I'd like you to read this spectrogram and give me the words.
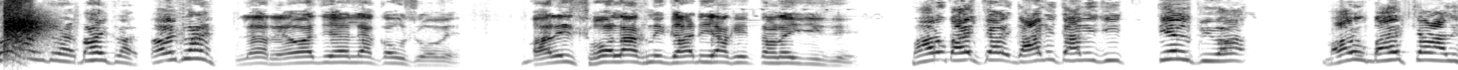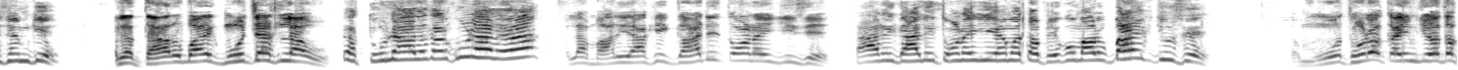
બાઈક લાય બાઈક લાય એટલે રેવા દે એટલે કઉ છું હવે. મારી સો લાખની ગાડી આખી તણાઈ ગઈ છે. મારું બાઈક ગાડી તારી જી તેલ પીવા. મારું બાઇક છે એમ કે. એટલે તારું બાઈક મોચા જ લાવું. તો તું ના હાલે તાર કોણ હાલે એટલે મારી આખી ગાડી તણાઈ ગઈ છે. તારી ગાડી તોણે ગઈ એમાં તો ભેગું મારું બાઇક જોશે છે. હું થોડો કઈ ગયો તો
